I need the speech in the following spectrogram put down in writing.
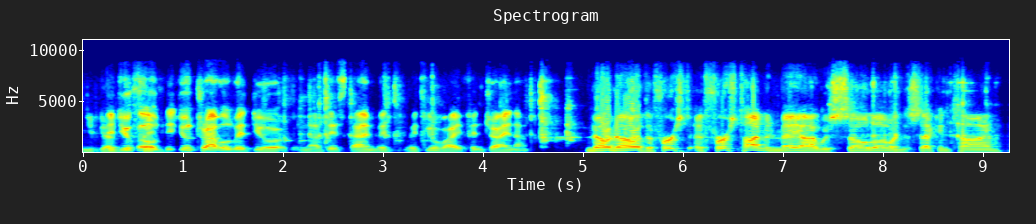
You've got. Did you go? Did you travel with your now this time with with your wife in China? No, no. The first uh, first time in May, I was solo, and the second time,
